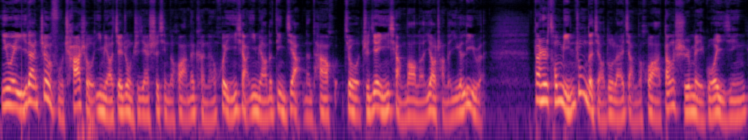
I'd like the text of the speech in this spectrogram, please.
因为一旦政府插手疫苗接种这件事情的话，那可能会影响疫苗的定价，那它就直接影响到了药厂的一个利润。但是从民众的角度来讲的话，当时美国已经。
